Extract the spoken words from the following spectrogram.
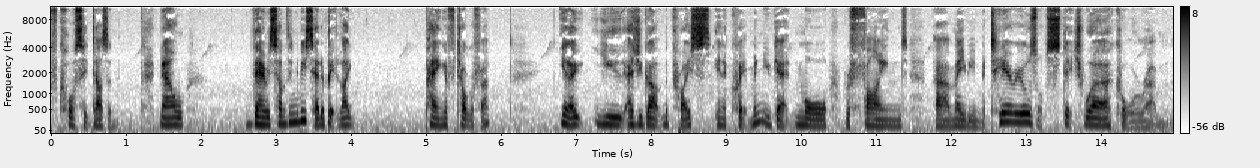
Of course it doesn't. Now, there is something to be said, a bit like paying a photographer you know, you as you go up the price in equipment, you get more refined, uh, maybe materials or stitch work or um,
